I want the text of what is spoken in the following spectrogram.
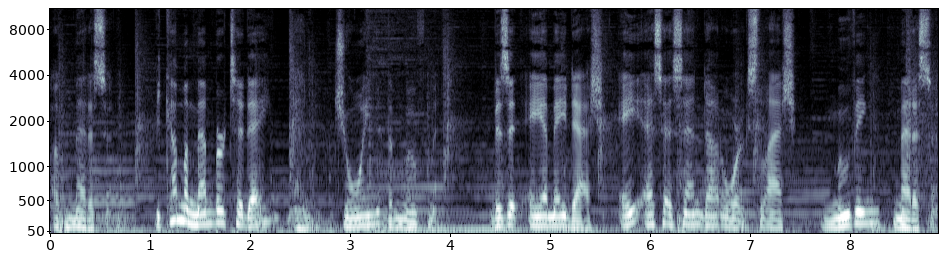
of medicine. Become a member today and join the movement. Visit ama-assn.org slash moving medicine.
